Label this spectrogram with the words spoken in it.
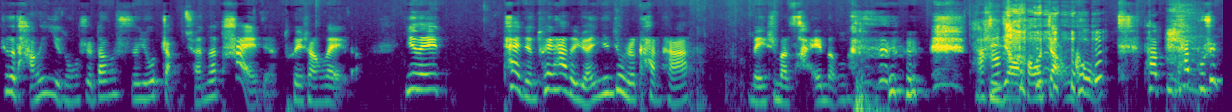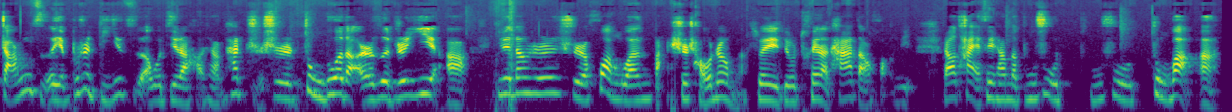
这个唐懿宗是当时有掌权的太监推上位的。因为太监推他的原因就是看他没什么才能，他比较好 掌控。他他不是长子，也不是嫡子，我记得好像他只是众多的儿子之一啊。因为当时是宦官把持朝政嘛，所以就推了他当皇帝。然后他也非常的不负不负众望啊。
